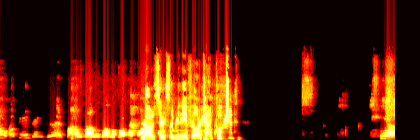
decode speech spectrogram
Oh, okay, then good. Blah blah blah blah blah blah blah. blah. No, seriously, we need to fill our time quotient. Yeah,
